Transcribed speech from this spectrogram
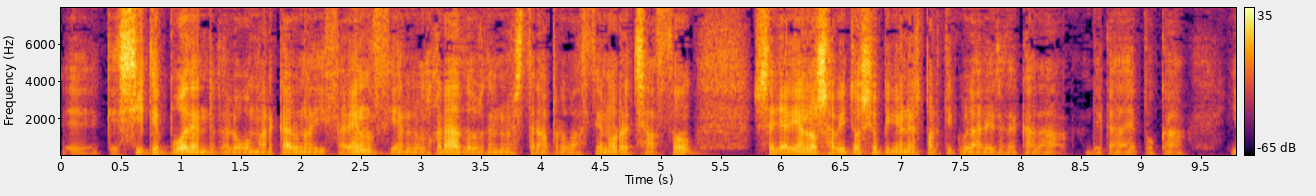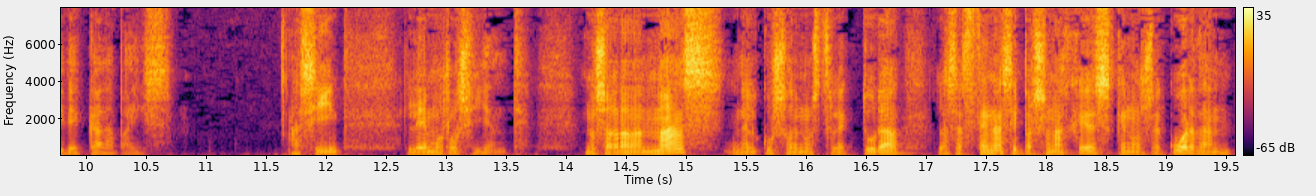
eh, que sí que pueden, desde luego, marcar una diferencia en los grados de nuestra aprobación o rechazo, sellarían los hábitos y opiniones particulares de cada, de cada época y de cada país. Así, leemos lo siguiente. Nos agradan más, en el curso de nuestra lectura, las escenas y personajes que nos recuerdan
